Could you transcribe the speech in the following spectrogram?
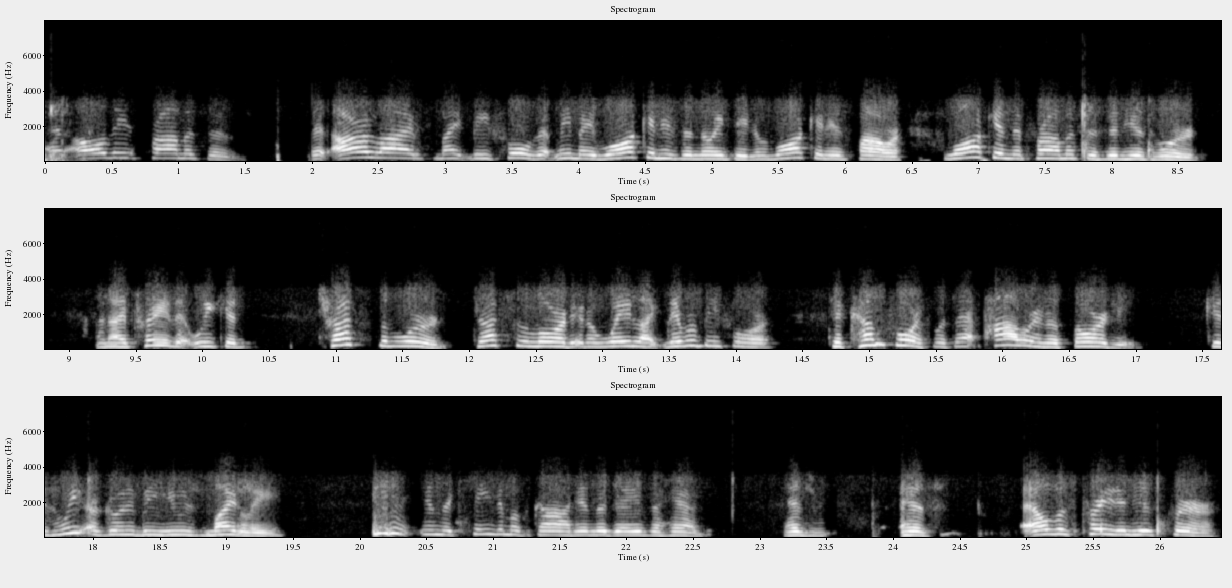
and all these promises that our lives might be full, that we may walk in His anointing and walk in His power, walk in the promises in His Word. And I pray that we could trust the Word, trust the Lord in a way like never before, to come forth with that power and authority, because we are going to be used mightily in the kingdom of God in the days ahead. As as Elvis prayed in his prayer,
